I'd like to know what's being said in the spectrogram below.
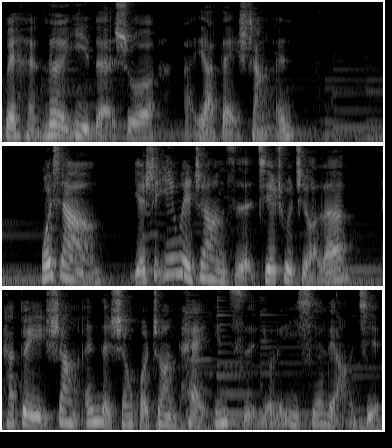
会很乐意的说啊，要带尚恩。我想也是因为这样子接触久了，他对尚恩的生活状态因此有了一些了解。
